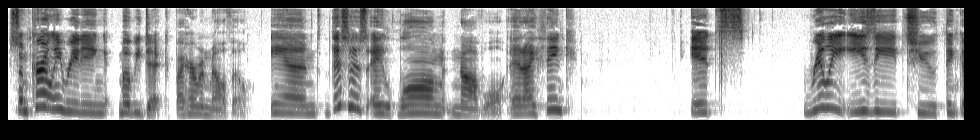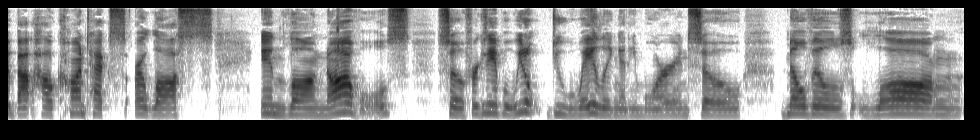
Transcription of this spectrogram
So I'm currently reading Moby Dick by Herman Melville, and this is a long novel, and I think it's really easy to think about how contexts are lost in long novels. So, for example, we don't do whaling anymore, and so Melville's long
